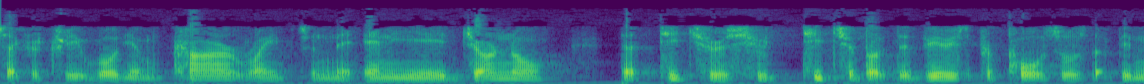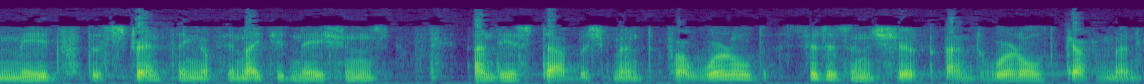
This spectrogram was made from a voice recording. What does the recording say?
Secretary William Carr writes in the NEA Journal that teachers should teach about the various proposals that have been made for the strengthening of the United Nations and the establishment of a world citizenship and world government.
